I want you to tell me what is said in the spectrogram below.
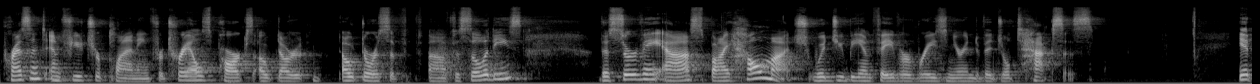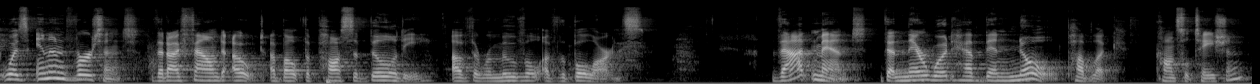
present and future planning for trails, parks, outdoor, outdoor uh, facilities. The survey asked by how much would you be in favor of raising your individual taxes? It was inadvertent that I found out about the possibility of the removal of the bollards. That meant that there would have been no public consultation.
